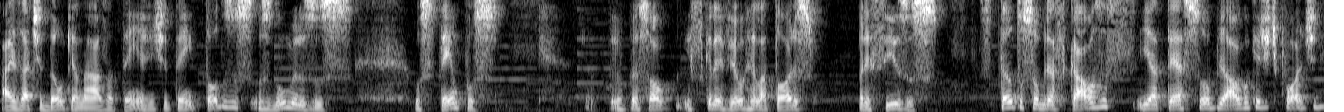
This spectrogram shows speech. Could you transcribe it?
a, exatidão que a NASA tem, a gente tem todos os, os números, os, os tempos. O pessoal escreveu relatórios precisos tanto sobre as causas e até sobre algo que a gente pode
